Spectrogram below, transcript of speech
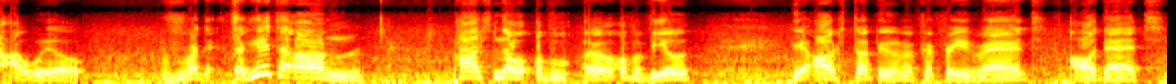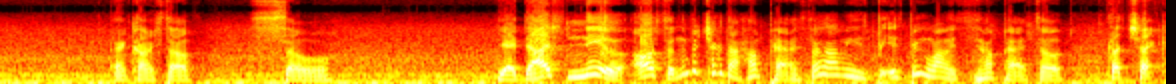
I will read it. So here's a um note over, uh, overview. Here all stuff in for free read, all that, and kind of stuff. So yeah, that's new. Also, let me check the Hunt Pass. I mean, it's, been a while since Hunt Pass, so let's check.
